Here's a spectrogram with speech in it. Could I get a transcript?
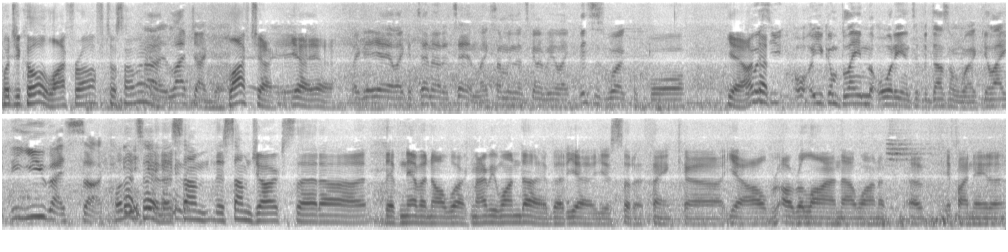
what do you call it? Life raft or something? Uh, life jacket. Life jacket. Yeah, yeah, Like yeah, like a ten out of ten, like something that's gonna be like this has worked before. yeah. I got. you, or you can blame the audience if it doesn't work. You're like, you guys suck. Well, that's it. There's some there's some jokes that uh, they've never not worked. Maybe one day, but yeah, you sort of think, uh, yeah, I'll, I'll rely on that one if, if, if I need it.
